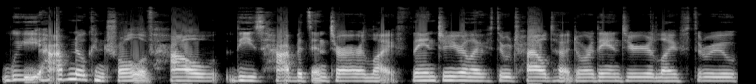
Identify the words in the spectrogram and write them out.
we have no control of how these habits enter our life. They enter your life through childhood, or they enter your life through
